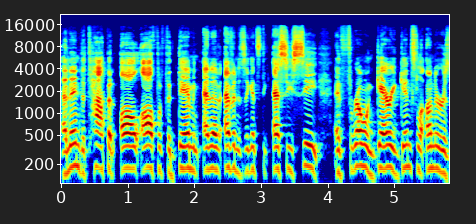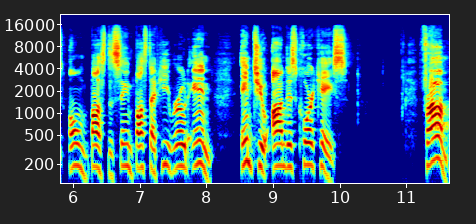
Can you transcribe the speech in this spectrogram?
And then to top it all off with the damning evidence against the SEC and throwing Gary Gensler under his own bus, the same bus that he rode in into on this court case. From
